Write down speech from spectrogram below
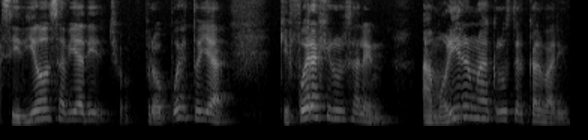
Si Dios había dicho, propuesto ya, que fuera a Jerusalén a morir en una cruz del Calvario,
